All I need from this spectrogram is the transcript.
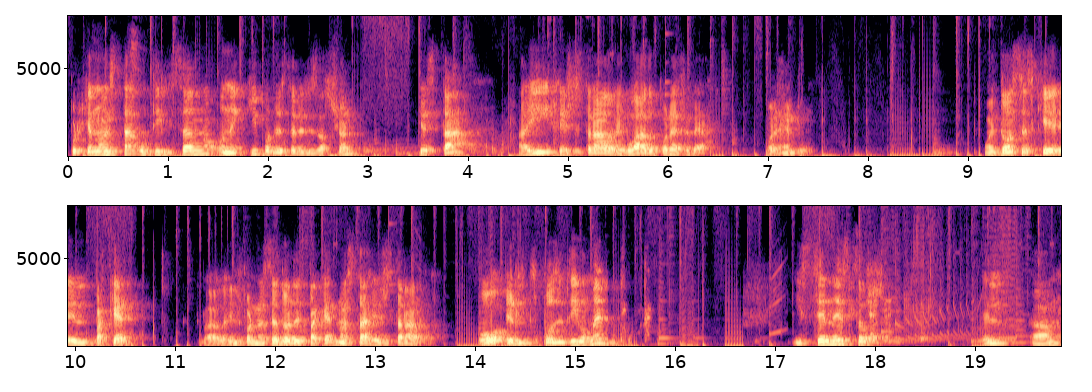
porque no está utilizando un equipo de esterilización que está ahí registrado, regulado por FDA, por ejemplo. O entonces que el paquete, el fornecedor del paquete no está registrado, o el dispositivo médico. Y sin esto, el, um,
